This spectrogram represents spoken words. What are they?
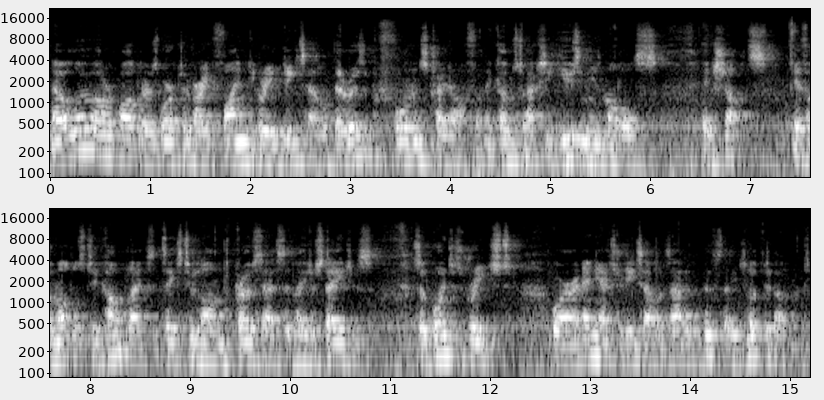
Now, although our modelers work to a very fine degree of detail, there is a performance trade-off when it comes to actually using these models in shots. If a model's too complex, it takes too long to process in later stages. So a point is reached where any extra detail that's added at this stage, look development.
